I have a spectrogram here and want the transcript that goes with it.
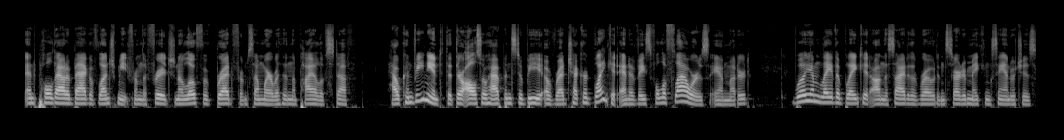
and pulled out a bag of lunch meat from the fridge and a loaf of bread from somewhere within the pile of stuff. How convenient that there also happens to be a red checkered blanket and a vase full of flowers, Anne muttered. William lay the blanket on the side of the road and started making sandwiches.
